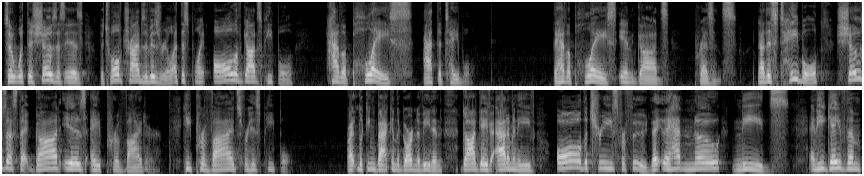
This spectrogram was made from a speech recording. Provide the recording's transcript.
So, what this shows us is the 12 tribes of Israel, at this point, all of God's people have a place at the table. They have a place in God's presence. Now, this table shows us that God is a provider. He provides for his people. Right? Looking back in the Garden of Eden, God gave Adam and Eve all the trees for food. They, they had no needs. And he gave them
